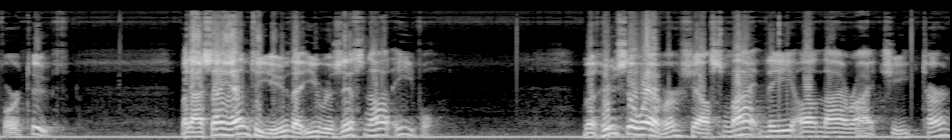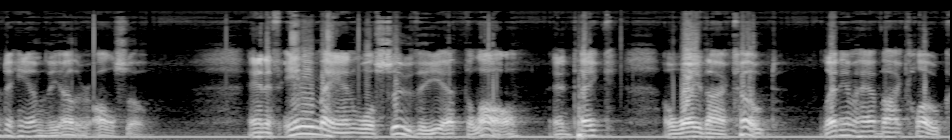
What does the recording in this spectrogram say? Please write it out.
for a tooth. But I say unto you that you resist not evil. But whosoever shall smite thee on thy right cheek, turn to him the other also. And if any man will sue thee at the law, and take away thy coat, let him have thy cloak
